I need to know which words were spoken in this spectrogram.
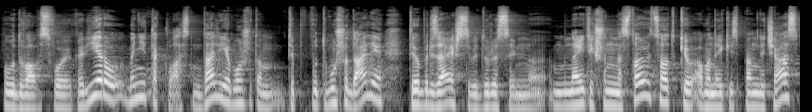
побудував свою кар'єру, мені так класно. Далі я можу там, типу, тому що далі ти обрізаєш собі дуже сильно. Навіть якщо не на 100% або на якийсь певний час.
